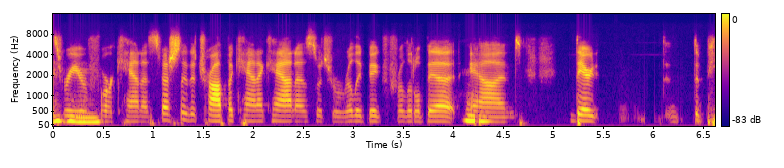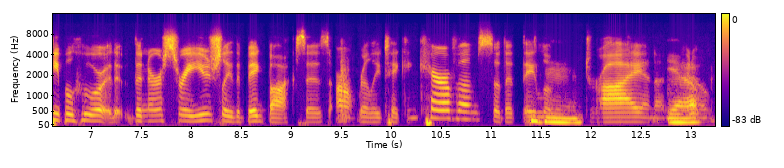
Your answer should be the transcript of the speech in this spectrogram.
3 or Mhm. four cannas, especially the Tropicana cannas, which were really big for a little bit. Mhm. And they're the people who are the- the nursery, usually the big boxes, aren't really taking care of them so that they look Mhm. dry and uh, you Yeah. know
